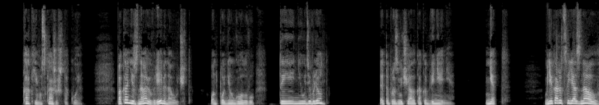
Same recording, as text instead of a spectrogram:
— Как ему скажешь такое? — Пока не знаю, время научит. Он поднял голову. — Ты не удивлен? Это прозвучало как обвинение. — Нет. Мне кажется, я знал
